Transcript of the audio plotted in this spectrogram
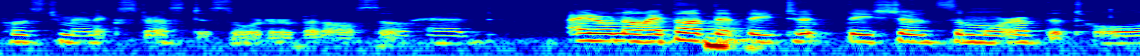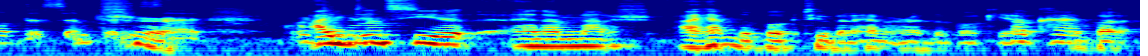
post traumatic stress disorder, but also had. I don't know. I thought that they took they showed some more of the toll of the symptoms Sure. that I did him. see it, and I'm not. Sh- I have the book too, but I haven't read the book yet. Okay. But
